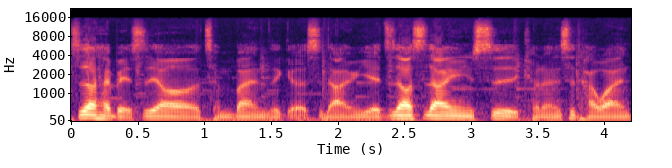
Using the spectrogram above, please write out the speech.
知道台北市要承办这个四大运，也知道四大运是可能是台湾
